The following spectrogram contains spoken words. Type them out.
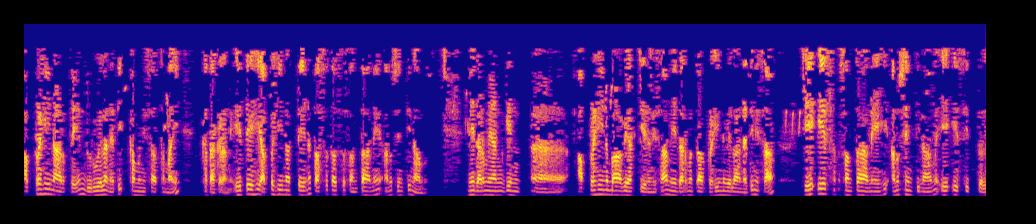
අප්‍රහීනාර්ථයෙන් දුර වෙලා නැති කම නිසා තමයි කතා කරන්නේ. ඒතේහි අපහීනත්තේන තස්ස තස්ස సంతානේ අනුසෙන්ති නාම. මේ ධර්මයන්ගෙන් අප්‍රහීන භාවයක් තියෙන නිසා මේ ධර්මතා ප්‍රහීන වෙලා නැති නිසා ඒ ඒ సంతානෙහි අනුසෙන්ති නාම ඒ ඒ සිත්වල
